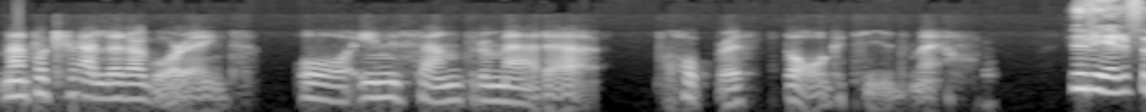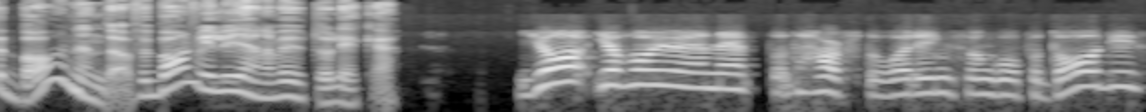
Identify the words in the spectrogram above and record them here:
men på kvällarna går det inte. Och in i centrum är det hopplöst dagtid med. Hur är det för barnen då? För barn vill ju gärna vara ute och leka. Ja, jag har ju en ett och ett halvt åring som går på dagis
